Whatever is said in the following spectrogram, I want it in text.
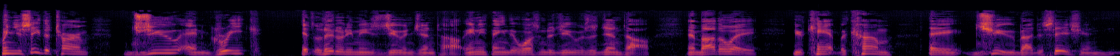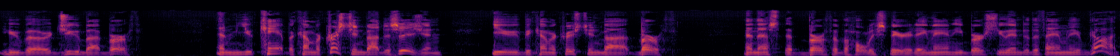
When you see the term Jew and Greek, it literally means Jew and Gentile. Anything that wasn't a Jew was a Gentile. And by the way, you can't become a Jew by decision. You are a Jew by birth. And you can't become a Christian by decision. You become a Christian by birth. And that's the birth of the Holy Spirit. Amen. He births you into the family of God.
